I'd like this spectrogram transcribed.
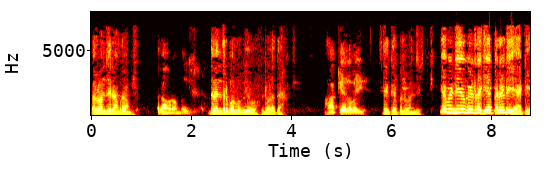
ਪਹਿਲਵਾਨ ਜੀ ਰਾਮ ਰਾਮ ਰਾਮ ਰਾਮ ਭਾਈ देवेंद्र बोलो भी वो डोला था हाँ क्या ला भाई ठीक है पहलवान जी ये वीडियो गेट रखी है पहले डी है के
